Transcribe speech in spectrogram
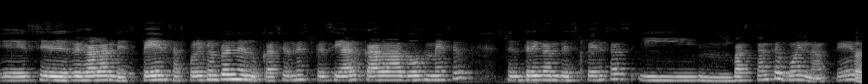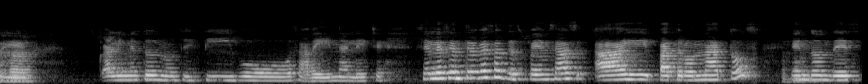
eh, se regalan despensas. Por ejemplo, en educación especial, cada dos meses se entregan despensas y bastante buenas, ¿eh? de alimentos nutritivos, avena, leche. Se les entrega esas despensas, hay patronatos en donde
